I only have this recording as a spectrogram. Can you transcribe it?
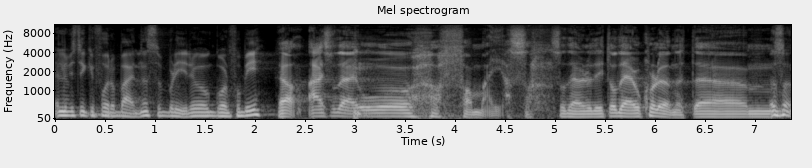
eller hvis du ikke får opp beinet, så blir det jo, går den forbi. Ja, nei, så det er jo ah, Faen meg, altså. Så det er jo dritt. Og det er jo klønete. um, Altså,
